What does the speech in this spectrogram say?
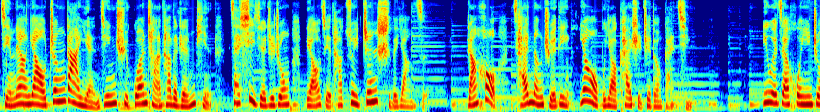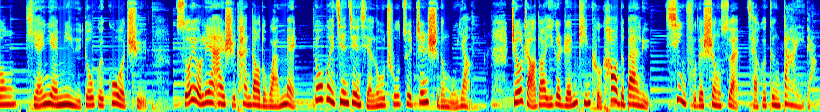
尽量要睁大眼睛去观察他的人品，在细节之中了解他最真实的样子，然后才能决定要不要开始这段感情。因为在婚姻中，甜言蜜语都会过去。所有恋爱时看到的完美，都会渐渐显露出最真实的模样。只有找到一个人品可靠的伴侣，幸福的胜算才会更大一点。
